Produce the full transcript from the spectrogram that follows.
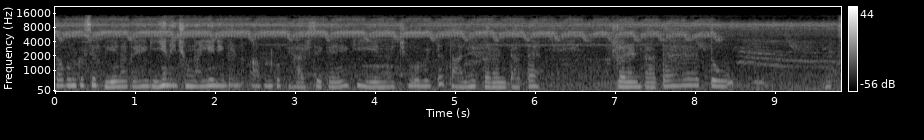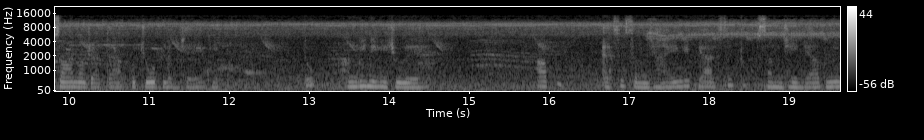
तो आप उनको सिर्फ़ ये ना कहें कि, ये नहीं छूना, ये नहीं करना। आप उनको प्यार से कहें कि, ये ना छुओ बेटा, तार में करंट आता है। करंट आता है तो नुकसान हो जाता है, आपको चोट लग जाएगी। तो हम भी नहीं छुए हैं। आप ऐसे समझाएँगे प्यार से तो समझेंगे। आप उन्हें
